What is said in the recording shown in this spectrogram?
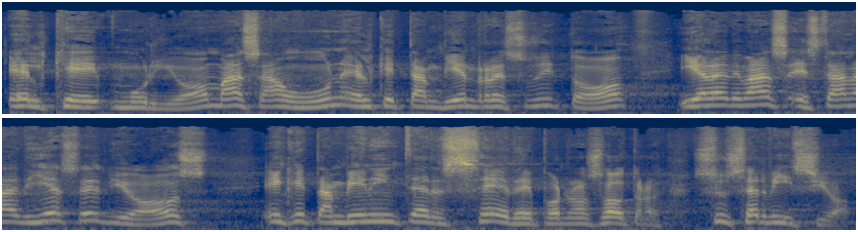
el que murió, más aún el que también resucitó y además está la diestra de Dios en que también intercede por nosotros, su servicio.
